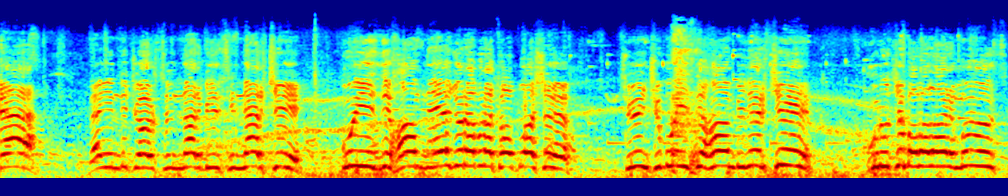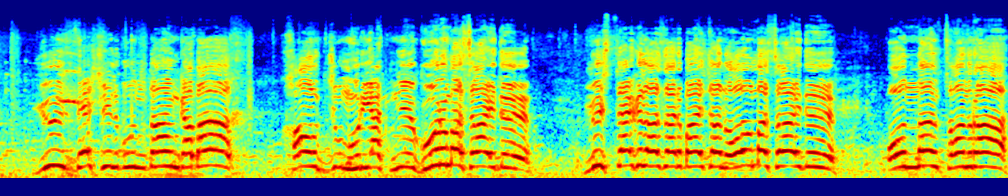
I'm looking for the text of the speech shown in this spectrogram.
Dinləməyə. Və indi görsünlər, bilsinlər ki, bu izdiham nəyə görə bura toplaşıb? Çünki bu izdiham bilir ki, kurucu babalarımız 105 il bundan qabaq Xalq Cumhuriyyətini qurmasaydı, müstəqil Azərbaycan olmasaydı, ondan sonra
